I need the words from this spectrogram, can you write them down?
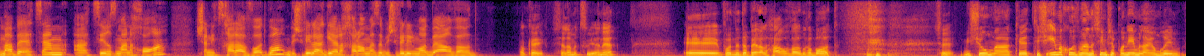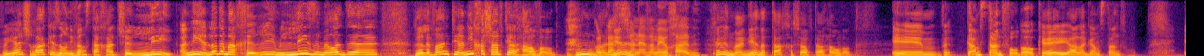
מה בעצם הציר זמן אחורה שאני צריכה לעבוד בו בשביל להגיע לחלום הזה, בשביל ללמוד בהרווארד? אוקיי, okay, שאלה מצוינת. Uh, ועוד נדבר על הרווארד רבות. שמשום מה כ-90% מהאנשים שפונים אליי אומרים, ויש רק איזו אוניברסיטה אחת שלי, אני, אני לא יודע מה אחרים, לי זה מאוד uh, רלוונטי, אני חשבתי על הרווארד. Hmm, כל מעניין. כך שונה ומיוחד. כן, מעניין, אתה חשבת על הרווארד. אמ, וגם סטנפורד, אוקיי, יאללה, גם סטנפורד. אמ,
